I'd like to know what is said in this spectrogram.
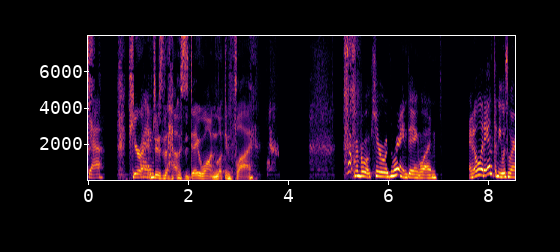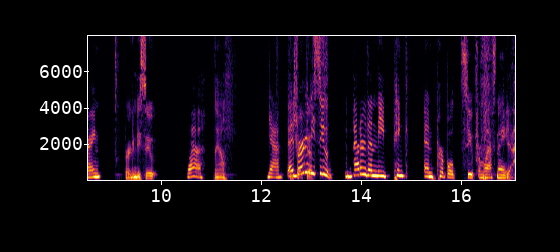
Yeah. Kira enters the house day one, looking fly. I don't remember what Kira was wearing day one. I know what Anthony was wearing. Burgundy suit. Yeah. Yeah. Yeah. A burgundy us. suit. Better than the pink and purple suit from last night. Yeah.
